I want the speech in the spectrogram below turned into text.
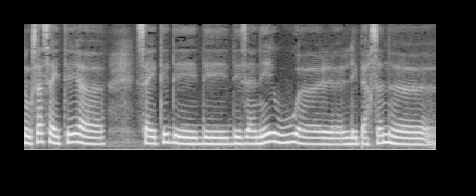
Donc ça, ça a été, euh, ça a été des, des, des années où euh, les personnes, euh,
